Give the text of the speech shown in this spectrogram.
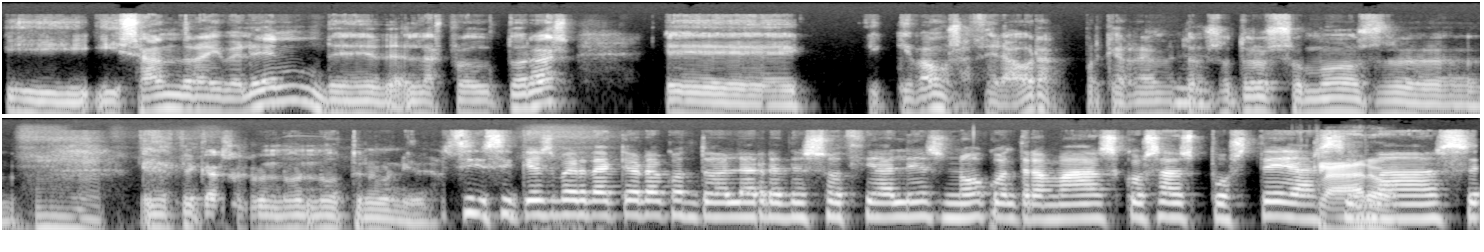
y, y Sandra y Belén, de, de las productoras, eh, ¿qué, qué vamos a hacer ahora? Porque realmente Mm. nosotros somos, eh, en este caso, no, no tenemos ni idea. Sí, sí que es verdad que ahora con todas las redes sociales, ¿no? Contra más cosas posteas Claro. y más eh,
